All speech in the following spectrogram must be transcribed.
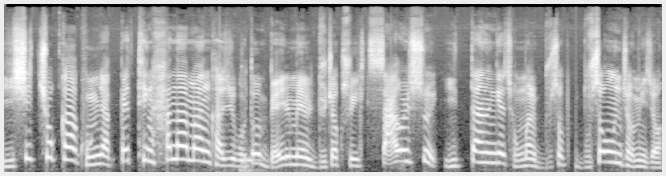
이 시초가 공략 배팅 하나만 가지고도 매일매일 누적 수익 쌓을 수 있다는 게 정말 무섭, 무서운 점이죠.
